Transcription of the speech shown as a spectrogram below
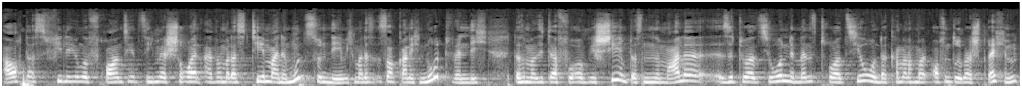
auch, dass viele junge Frauen sich jetzt nicht mehr scheuen, einfach mal das Thema in den Mund zu nehmen. Ich meine, das ist auch gar nicht notwendig, dass man sich davor irgendwie schämt. Das ist eine normale Situation, eine Menstruation, da kann man auch mal offen drüber sprechen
